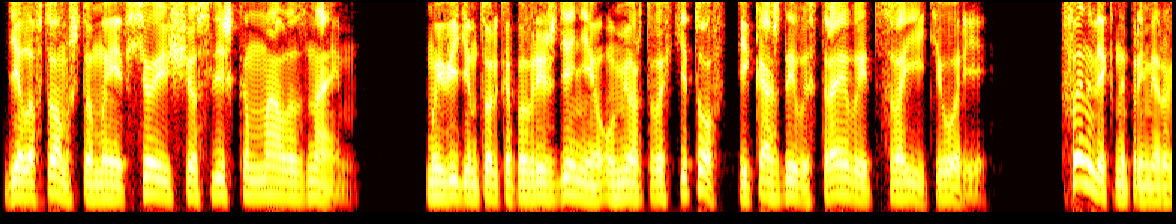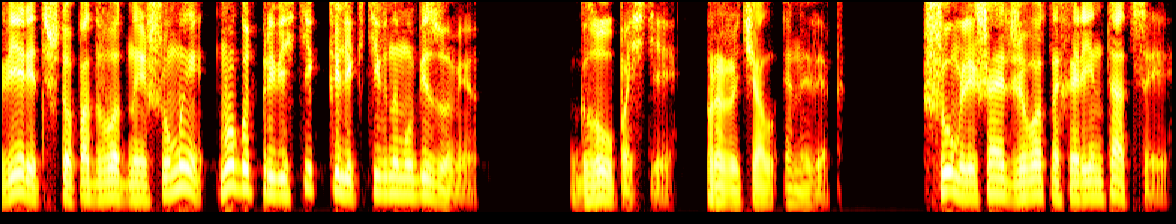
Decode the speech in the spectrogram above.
Дело в том, что мы все еще слишком мало знаем. Мы видим только повреждения у мертвых китов, и каждый выстраивает свои теории. Фенвик, например, верит, что подводные шумы могут привести к коллективному безумию. «Глупости», — прорычал Эннвек. «Шум лишает животных ориентации.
